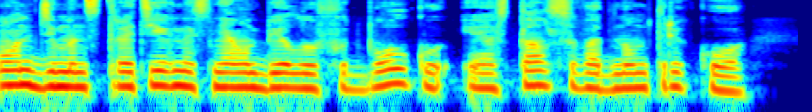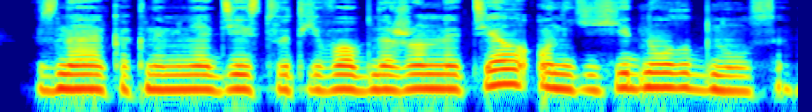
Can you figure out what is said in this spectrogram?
Он демонстративно снял белую футболку и остался в одном трико. Зная, как на меня действует его обнаженное тело, он ехидно улыбнулся.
